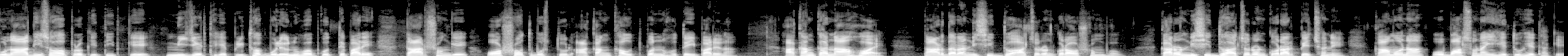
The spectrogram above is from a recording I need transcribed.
গুণাদি সহ প্রকৃতিকে নিজের থেকে পৃথক বলে অনুভব করতে পারে, তার সঙ্গে অসৎ বস্তুর আকাঙ্ক্ষা উৎপন্ন হতেই পারে না। আকাঙ্ক্ষা না হওয়ায় তার দ্বারা নিষিদ্ধ আচরণ করা অসম্ভব, কারণ নিষিদ্ধ আচরণ করার পেছনে কামনা ও বাসনাই হেতু হয়ে থাকে।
